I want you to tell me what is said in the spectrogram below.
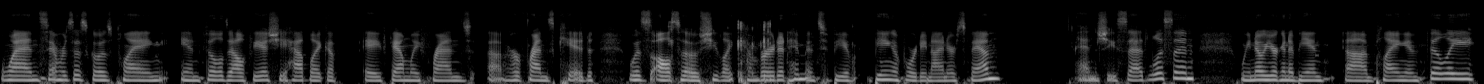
when San Francisco was playing in Philadelphia, she had like a a family friend, uh, her friend's kid was also, she like converted him into be, being a 49ers fan. And she said, listen, we know you're going to be in, um, playing in Philly.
